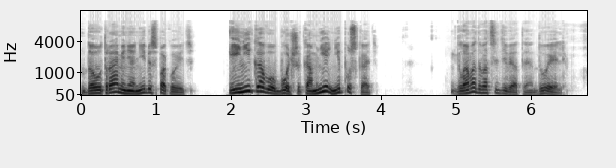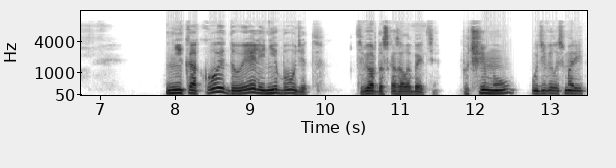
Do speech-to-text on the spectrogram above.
До утра меня не беспокоить. И никого больше ко мне не пускать. Глава 29. Дуэль. «Никакой дуэли не будет», — твердо сказала Бетти. «Почему?» — удивилась Мари.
